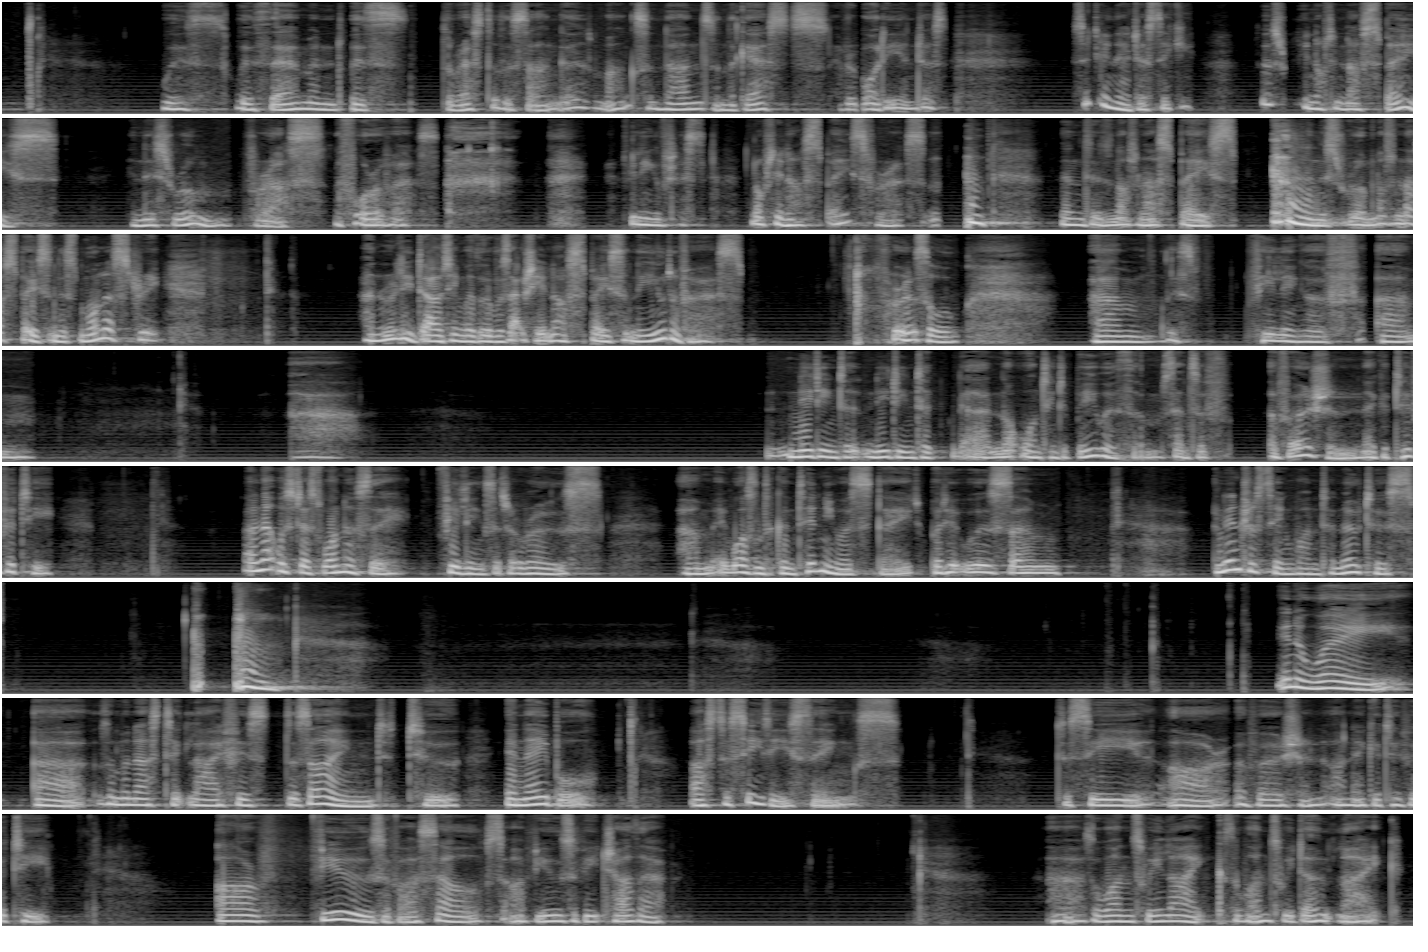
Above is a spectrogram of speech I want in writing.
with with them and with the rest of the sangha, monks and nuns and the guests, everybody, and just sitting there, just thinking, there's really not enough space in this room for us, the four of us. Feeling of just not enough space for us, and there's not enough space in this room, not enough space in this monastery, and really doubting whether there was actually enough space in the universe for us all. Um, this feeling of um, uh, needing to, needing to, uh, not wanting to be with them, sense of aversion, negativity, and that was just one of the feelings that arose um, it wasn't a continuous state, but it was um, an interesting one to notice. In a way, uh, the monastic life is designed to enable us to see these things, to see our aversion, our negativity, our views of ourselves, our views of each other, uh, the ones we like, the ones we don't like,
